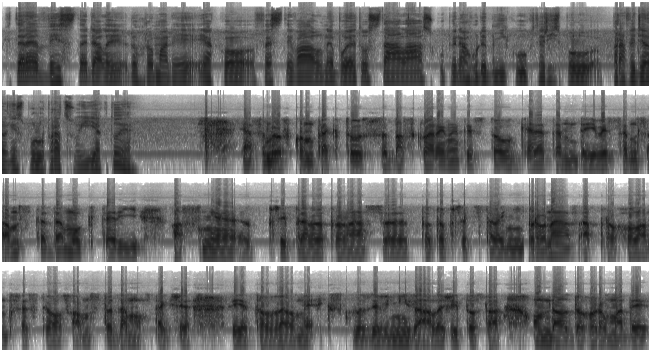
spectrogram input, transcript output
které vy jste dali dohromady jako festival, nebo je to stálá skupina hudebníků, kteří spolu pravidelně spolupracují? Jak to je? Já jsem byl v kontaktu s basklarinetistou Geretem Davisem z Amsterdamu, který vlastně připravil pro nás eh, toto představení pro nás a pro Holland Festival v Amsterdamu. Takže je to velmi exkluzivní záležitost a on dal dohromady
